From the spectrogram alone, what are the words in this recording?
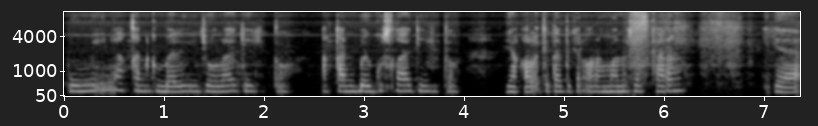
bumi ini akan kembali hijau lagi gitu akan bagus lagi gitu. Ya kalau kita pikir orang manusia sekarang ya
